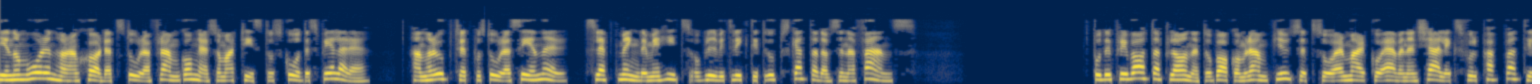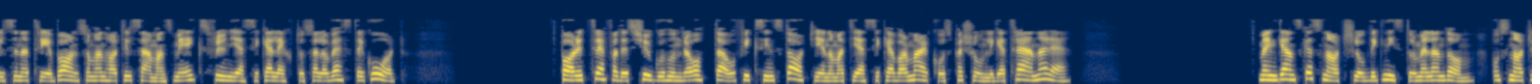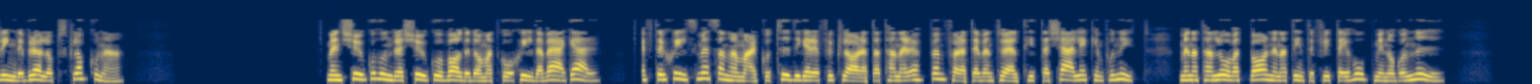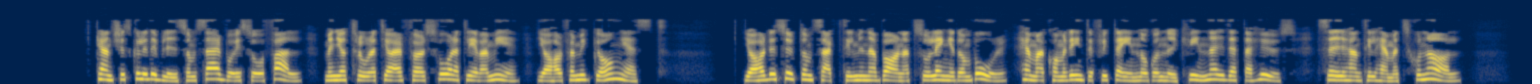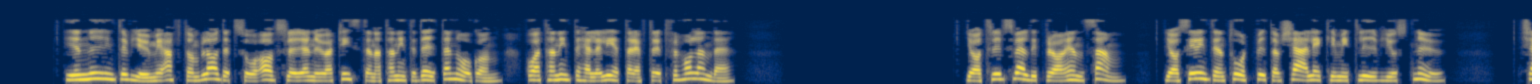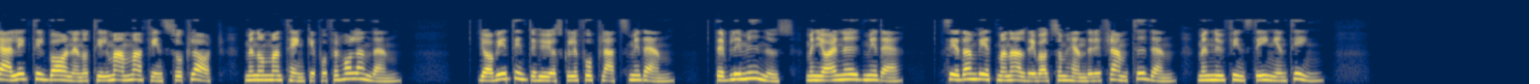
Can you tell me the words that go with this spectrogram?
Genom åren har han skördat stora framgångar som artist och skådespelare. Han har uppträtt på stora scener, släppt mängder med hits och blivit riktigt uppskattad av sina fans. På det privata planet och bakom rampljuset så är Marco även en kärleksfull pappa till sina tre barn som han har tillsammans med exfrun Jessica Lehtosalo Westergård. Paret träffades 2008 och fick sin start genom att Jessica var Marcos personliga tränare. Men ganska snart slog det gnistor mellan dem, och snart ringde bröllopsklockorna. Men 2020 valde de att gå skilda vägar. Efter skilsmässan har Marco tidigare förklarat att han är öppen för att eventuellt hitta kärleken på nytt, men att han lovat barnen att inte flytta ihop med någon ny. Kanske skulle det bli som särbo i så fall, men jag tror att jag är för svår att leva med, jag har för mycket ångest. Jag har dessutom sagt till mina barn att så länge de bor hemma kommer det inte flytta in någon ny kvinna i detta hus, säger han till Hemmets Journal. I en ny intervju med Aftonbladet så avslöjar nu artisten att han inte dejtar någon, och att han inte heller letar efter ett förhållande. Jag trivs väldigt bra ensam. Jag ser inte en tårtbit av kärlek i mitt liv just nu. Kärlek till barnen och till mamma finns såklart, men om man tänker på förhållanden. Jag vet inte hur jag skulle få plats med den. Det blir minus, men jag är nöjd med det. Sedan vet man aldrig vad som händer i framtiden, men nu finns det ingenting.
